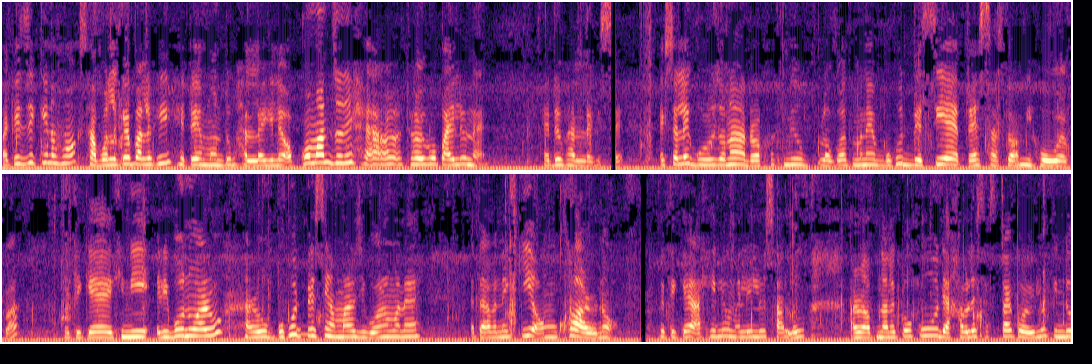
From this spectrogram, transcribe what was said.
বাকী যি কি নহওক চাবলৈকে পালোহি। সেইটোৱে মনটো ভাল লাগিলে। অকণমান যদি সেৱা ধৰিব পাৰিলোঁ নাই সেইটো ভাল লাগিছে। একচুৱেলি গুৰুজনাৰ আদৰ্শখিনিৰ লগত মানে বহুত বেছিয়ে এটেচ আছোঁ আমি সৰুৰে পৰা। গতিকে এইখিনি এৰিব নোৱাৰোঁ আৰু বহুত বেছি আমাৰ জীৱনৰ মানে এটা মানে কি অংশ আৰু ন? গতিকে আহিলোঁ মেলিলোঁ চালোঁ আৰু আপোনালোককো দেখাবলৈ চেষ্টা কৰিলোঁ কিন্তু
